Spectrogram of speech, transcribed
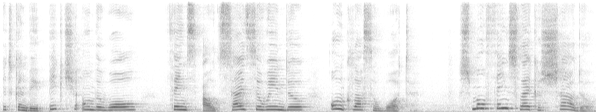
It can be a picture on the wall, things outside the window, or a glass of water. Small things like a shadow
